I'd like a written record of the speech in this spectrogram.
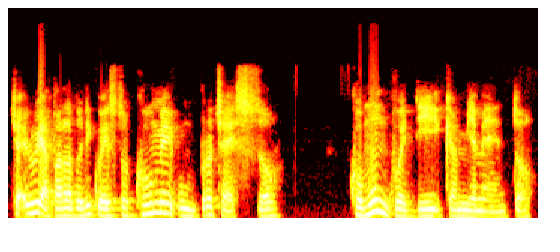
cioè lui ha parlato di questo come un processo comunque di cambiamento.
